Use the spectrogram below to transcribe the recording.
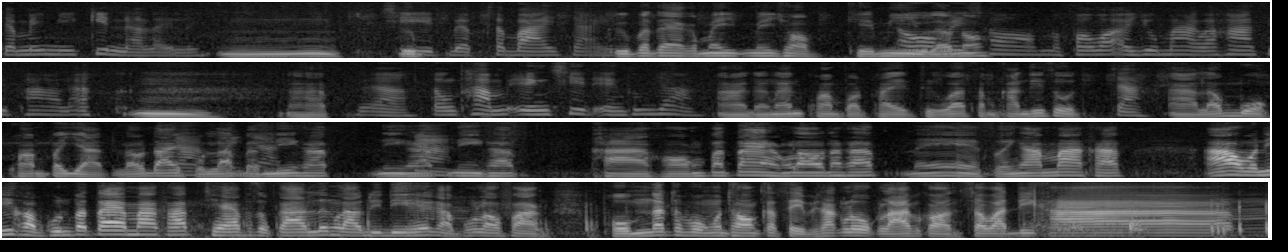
จะไม่มีกลิ่นอะไรเลย อืมคือฉีดแบบสบายใจคือป้าแต้ก็ไม่ไม่ชอบเคมีอยู่แล้วเนาะไม่ชอบเพราะว่าอายุมากแล้วห้าสิบห้าแล้วอืมนะครับอะต้องทำเองฉีดเองทุกอย่างอ่าดังนั้นความปลอดภัยถือว่าสำคัญที่สุด จ้ะ อ่าแล้วบวกความประหยัดแล้วได้จ้ะผลลัพธ์ประแบหยัดบนี้ครับนี่ครับจ้ะ นี่ครับขาของป้าแต้ของเรานะครับนี่สวยงามมากครับ อ้าววันนี้ขอบคุณป้าแต้มากครับ แชร์ประสบการณ์เรื่องราวดีๆให้กับพวกเราฟัง ผมนัทพงศ์วันทองเกษตรพิทักษ์โลกลาไปก่อน สวัสดีครับ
